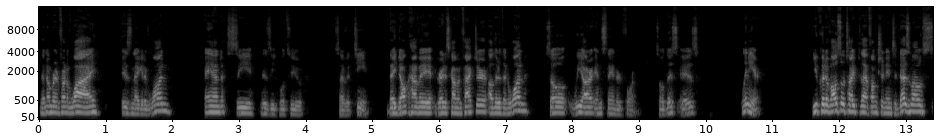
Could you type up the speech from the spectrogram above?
the number in front of y, is negative 1, and c is equal to 17. They don't have a greatest common factor other than 1, so we are in standard form. So this is linear. You could have also typed that function into Desmos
